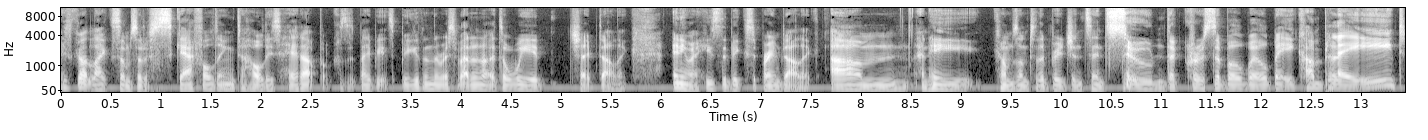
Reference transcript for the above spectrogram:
he's got like some sort of scaffolding to hold his head up because maybe it's bigger than the rest of it. I don't know. It's a weird shaped Dalek. Anyway, he's the big Supreme Dalek. Um, and he comes onto the bridge and says, Soon the crucible will be complete.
